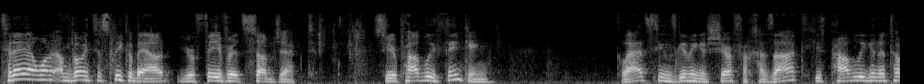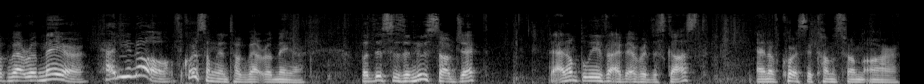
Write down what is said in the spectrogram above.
Today I want, I'm going to speak about your favorite subject. So you're probably thinking, Glatstein's giving a share for Chazak. He's probably going to talk about Meir. How do you know? Of course I'm going to talk about Meir. But this is a new subject that I don't believe I've ever discussed. And of course it comes from our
